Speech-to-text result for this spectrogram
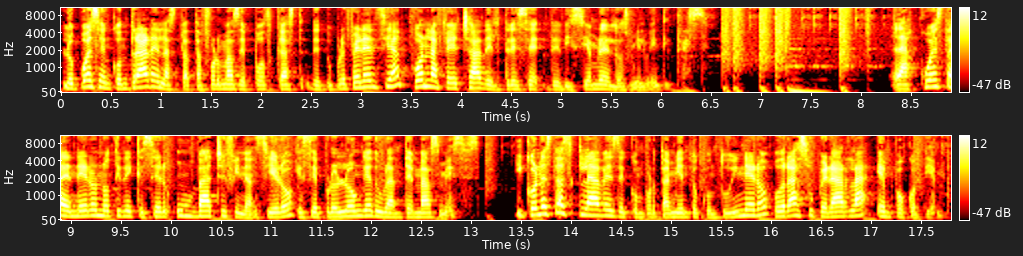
Lo puedes encontrar en las plataformas de podcast de tu preferencia con la fecha del 13 de diciembre del 2023. La cuesta de enero no tiene que ser un bache financiero que se prolongue durante más meses. Y con estas claves de comportamiento con tu dinero podrás superarla en poco tiempo.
